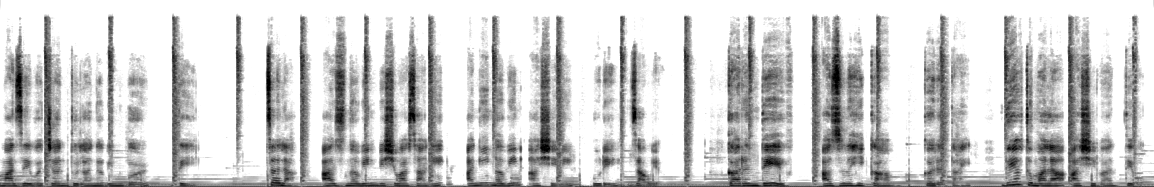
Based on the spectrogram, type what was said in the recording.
माझे वचन तुला नवीन बळ देईल चला आज नवीन विश्वासाने आणि नवीन आशेने पुढे जाऊया. कारण देव अजूनही काम करत आहे. देव तुम्हाला आशीर्वाद देव.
